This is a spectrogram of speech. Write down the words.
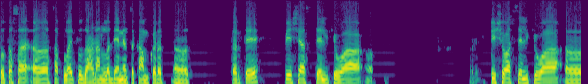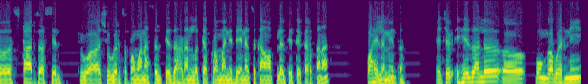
तो तसा सप्लाय तो झाडांना देण्याचं काम करत तर ते पेशी असतील किंवा टिश्यू असेल किंवा स्टार्च असेल किंवा शुगरचं प्रमाण असेल ते झाडांना त्याप्रमाणे देण्याचं काम आपल्याला तिथे करताना पाहायला मिळतं. याच्या हे झालं पोंगाभरणी पोंगा भरणी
